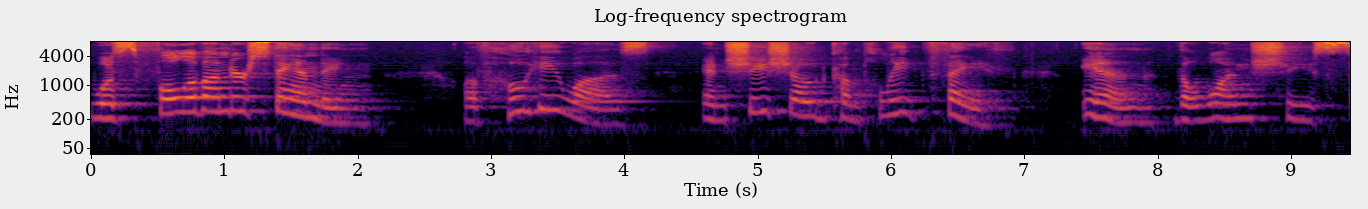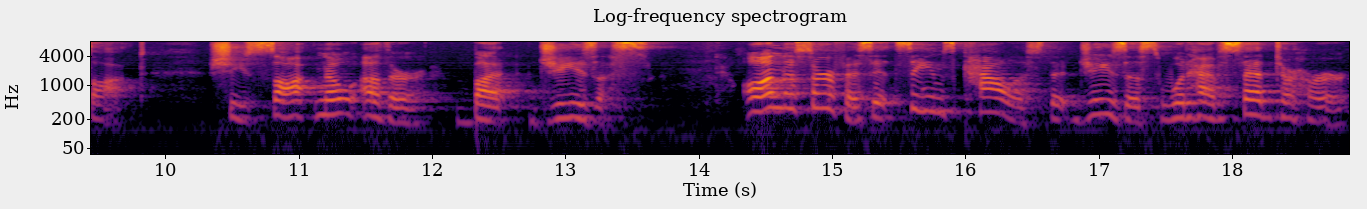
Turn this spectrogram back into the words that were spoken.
was full of understanding of who he was, and she showed complete faith in the one she sought. She sought no other but Jesus. On the surface, it seems callous that Jesus would have said to her,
